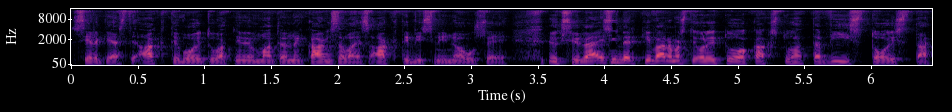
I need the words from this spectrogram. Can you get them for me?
selkeästi aktivoituvat, nimenomaan tämmöinen kansalaisaktivismi nousee. Yksi hyvä esimerkki varmasti oli tuo 2015 äh,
